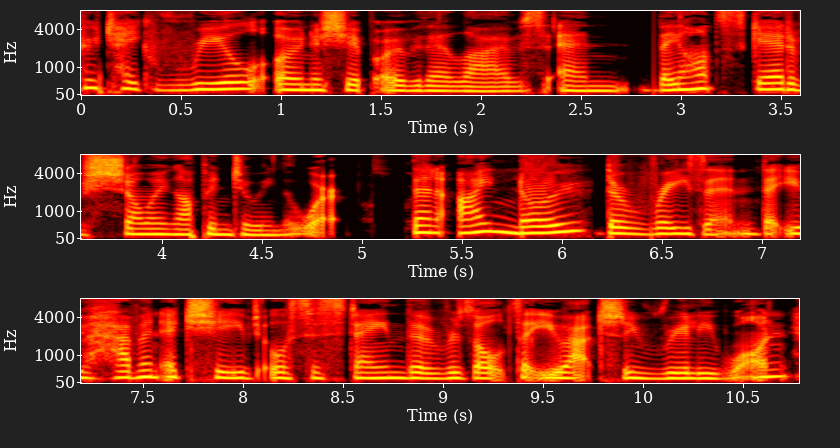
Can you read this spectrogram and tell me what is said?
who take real ownership over their lives and they aren't scared of showing up and doing the work, then I know the reason that you haven't achieved or sustained the results that you actually really want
